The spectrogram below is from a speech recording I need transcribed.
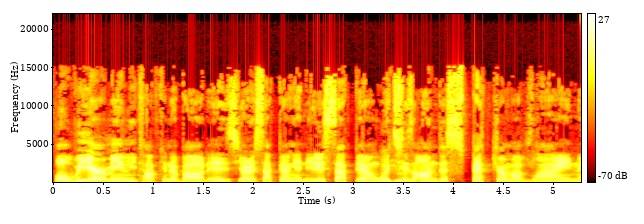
What we are mainly talking about is 열사병 and 일사병, which is on the spectrum of line.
